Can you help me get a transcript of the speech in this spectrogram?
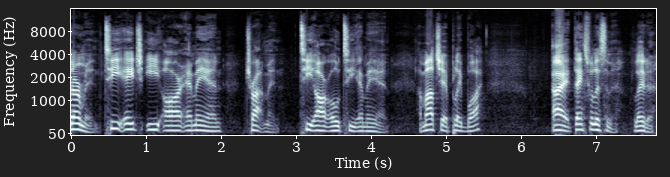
Thurman, T H E R M A N, Trotman, T R O T M A N. I'm out here, playboy. All right, thanks for listening. Later.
